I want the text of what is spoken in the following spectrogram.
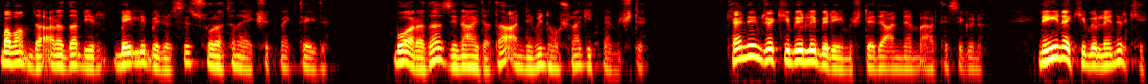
Babam da arada bir belli belirsiz suratını ekşitmekteydi. Bu arada Zinayda da annemin hoşuna gitmemişti. Kendince kibirli biriymiş dedi annem ertesi günü. Neyine kibirlenir ki?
